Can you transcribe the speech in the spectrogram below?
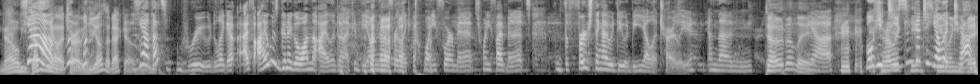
no, he Yeah, doesn't yell at what- Charlie. what- he yells at Eko. Yeah, that's rude. Like, I- if I was gonna go on the island and I could be on there for like 24 minutes, 25 minutes, the first thing I would do would be yell at Charlie, and then Totally. yeah. Well, he doesn't get to yell at Jack.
